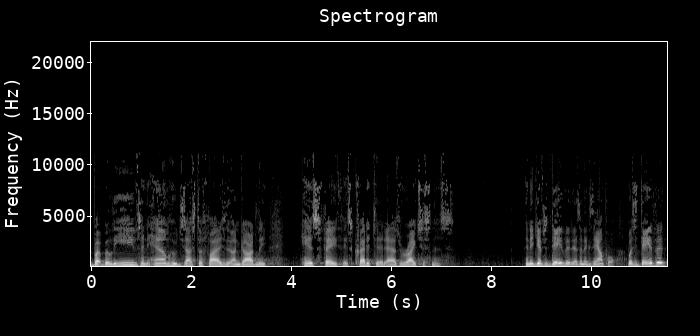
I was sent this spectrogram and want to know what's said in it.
but believes in him who justifies the ungodly, his faith is credited as righteousness. And he gives David as an example. Was David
